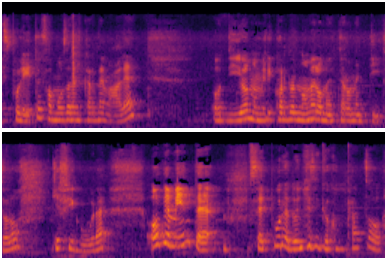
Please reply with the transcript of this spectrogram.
Spoleto, è famosa nel carnevale. Oddio, non mi ricordo il nome, lo metterò nel titolo, che figure. Ovviamente, seppure due mesi che ho comprato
